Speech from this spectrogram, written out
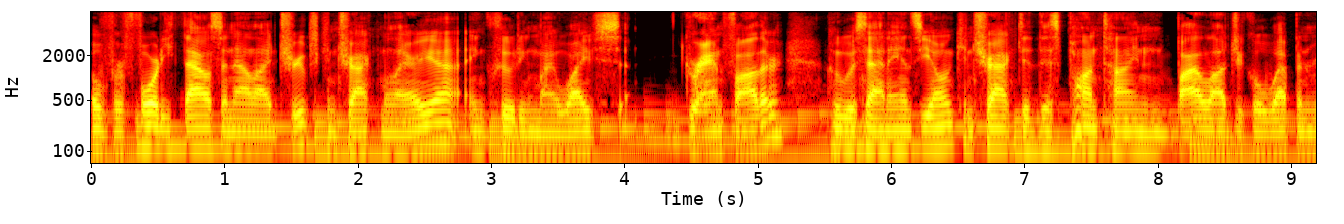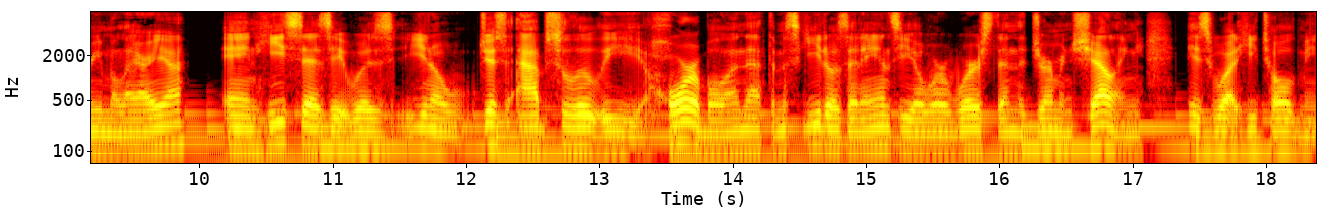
Over 40,000 Allied troops contract malaria, including my wife's grandfather, who was at Anzio and contracted this Pontine biological weaponry malaria. And he says it was, you know, just absolutely horrible, and that the mosquitoes at Anzio were worse than the German shelling, is what he told me.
